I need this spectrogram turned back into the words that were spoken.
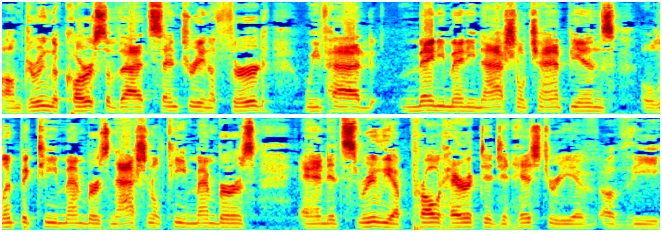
Um, during the course of that century and a third, we've had many, many national champions, Olympic team members, national team members, and it's really a proud heritage and history of, of the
